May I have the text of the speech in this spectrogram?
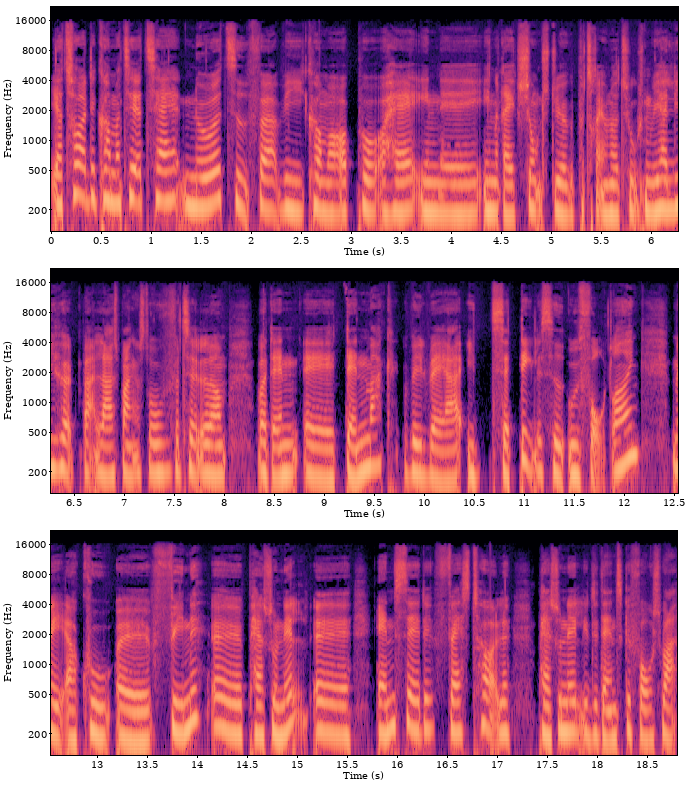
Jeg tror, det kommer til at tage noget tid, før vi kommer op på at have en, øh, en reaktionsstyrke på 300.000. Vi har lige hørt Lars Bangerstrofe fortælle om, hvordan øh, Danmark vil være i særdeleshed udfordret ikke? med at kunne øh, finde øh, personel, øh, ansætte, fastholde personel i det danske forsvar.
